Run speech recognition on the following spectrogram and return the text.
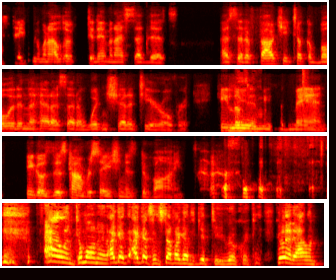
statement when I looked at him and I said this. I said, if Fauci took a bullet in the head, I said I wouldn't shed a tear over it. He looked yeah. at me and said, man, he goes, this conversation is divine. Alan, come on in. I got I got some stuff I got to get to you real quickly. Go ahead, Alan.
